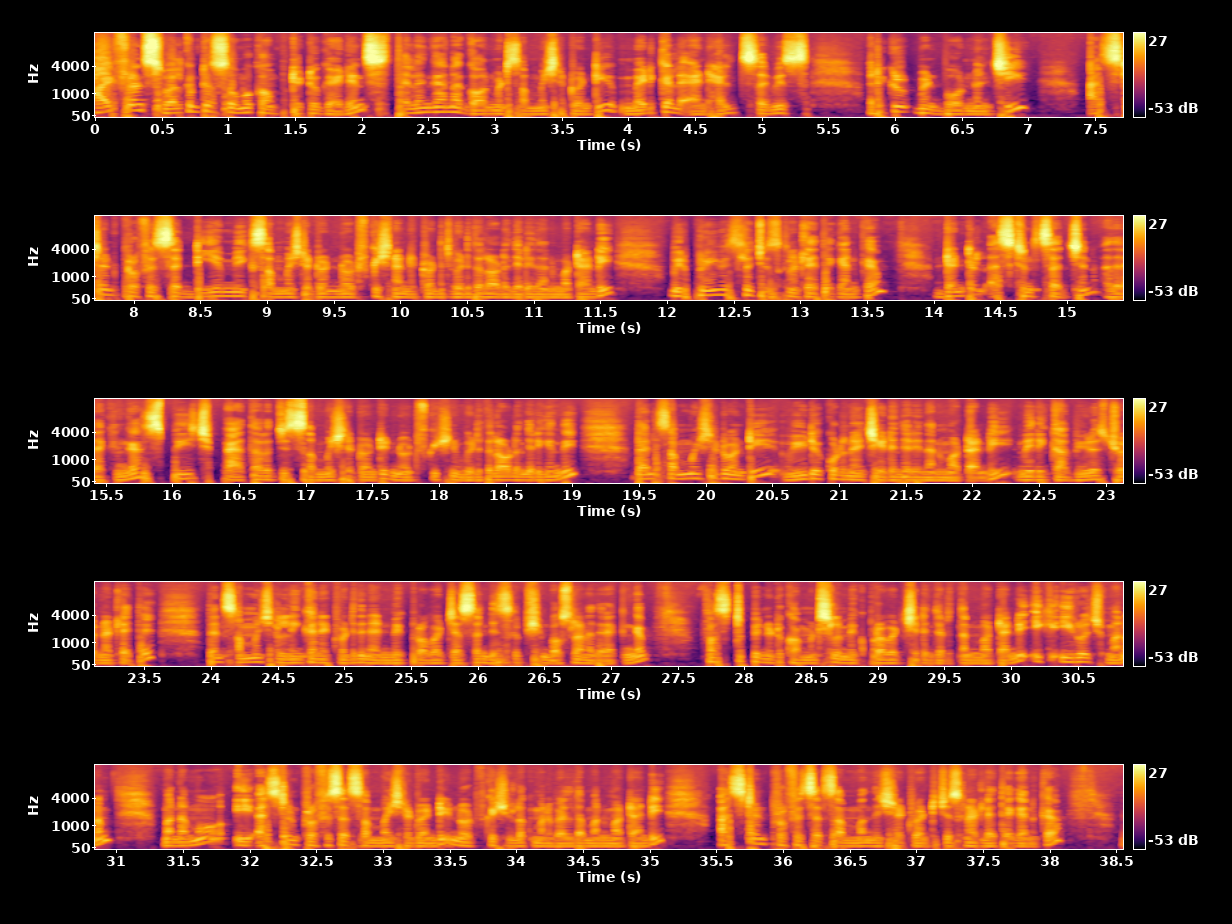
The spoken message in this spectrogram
Hi friends welcome to సోమో competitive guidance Telangana government సంబంధించినటువంటి medical and health service recruitment board నుంచి. Assistant professor డిఎంఈకి సంబంధించినటువంటి నోటిఫికేషన్ అనేటువంటిది విడుదల అవడం జరిగింది అనమాట అండి. మీరు ప్రీవియస్లో చూసుకున్నట్లయితే కనుక డెంటల్ అసిస్టెంట్ సర్జన్ అదే రకంగా స్పీచ్ ప్యాథాలజిస్ట్ సంబంధించినటువంటి నోటిఫికేషన్ విడుదల అవడం జరిగింది. దానికి సంబంధించినటువంటి వీడియో కూడా నేను చేయడం జరిగింది అనమాట అండి. మీరు ఇంకా వీడియోస్ చూడనట్లయితే దానికి సంబంధించిన లింక్ అనేటువంటిది నేను మీకు ప్రొవైడ్ చేస్తాను డిస్క్రిప్షన్ బాక్స్లో అదే రకంగా. ఫస్ట్ పిన్నెడ్ కామెంట్స్లో మీకు ప్రొవైడ్ చేయడం జరుగుతుంది అనమాట అండి. ఇక ఈరోజు మనం మనము ఈ అసిస్టెంట్ ప్రొఫెసర్ సంబంధించినటువంటి నోటిఫికేషన్లోకి మనం వెళ్దాం అనమాట అండి. అసిస్టెంట్ ప్రొఫెసర్ సంబంధించినటువంటి చూసినట్లయితే కనుక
